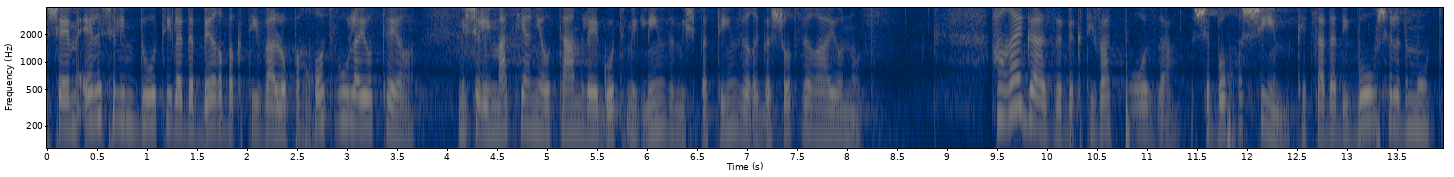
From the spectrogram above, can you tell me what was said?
שהם אלה שלימדו אותי לדבר בכתיבה לא פחות ואולי יותר משלימדתי אני אותם להגות מילים ומשפטים ורגשות ורעיונות. הרגע הזה בכתיבת פרוזה שבו חשים כיצד הדיבור של הדמות,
